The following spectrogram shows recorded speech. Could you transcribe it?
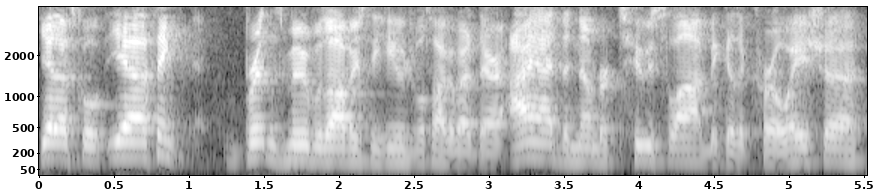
Yeah, that's cool. Yeah, I think Britain's move was obviously huge. We'll talk about it there. I had the number two slot because of Croatia.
